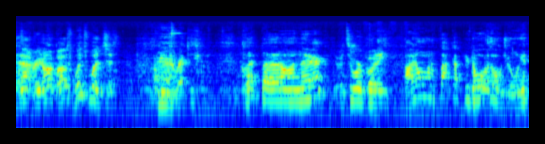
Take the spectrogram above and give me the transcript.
Yeah, right on, Bubs. Wins wins it. Here, Ricky. Clip that on there. Give it to her, buddy. I don't want to fuck up your door, though, Julian.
